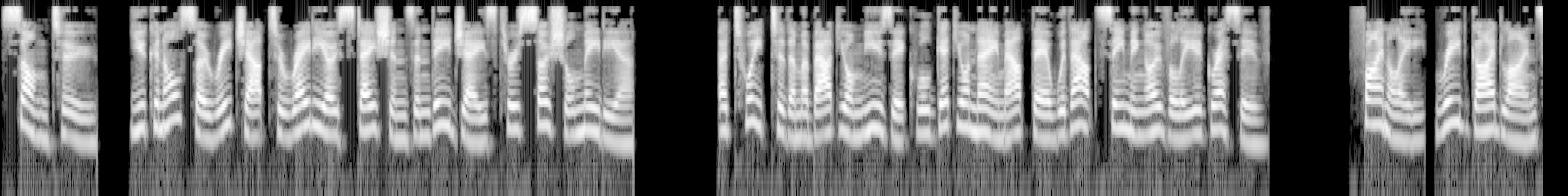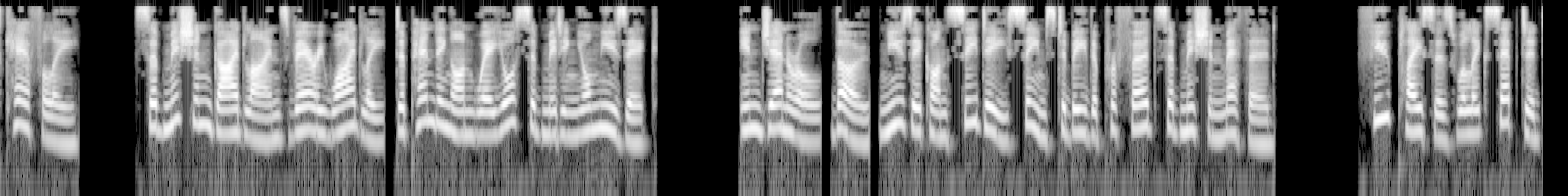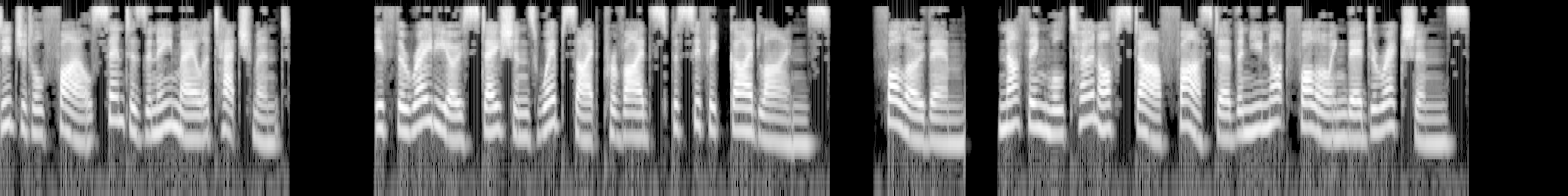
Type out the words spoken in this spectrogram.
song to. You can also reach out to radio stations and DJs through social media. A tweet to them about your music will get your name out there without seeming overly aggressive. Finally, read guidelines carefully. Submission guidelines vary widely, depending on where you're submitting your music. In general, though, music on CD seems to be the preferred submission method. Few places will accept a digital file sent as an email attachment. If the radio station's website provides specific guidelines, follow them. Nothing will turn off staff faster than you not following their directions.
